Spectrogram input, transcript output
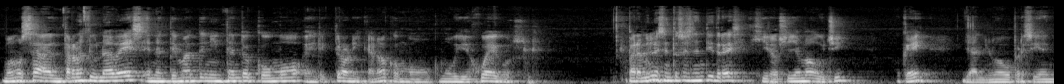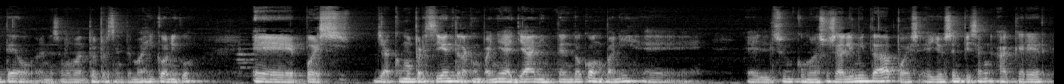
vamos a adentrarnos de una vez en el tema de Nintendo como electrónica, ¿no? Como, como videojuegos. Para 1963, Hiroshi Yamauchi, ¿ok? Ya el nuevo presidente, o en ese momento el presidente más icónico, eh, pues ya como presidente de la compañía, ya Nintendo Company, como una sociedad limitada, pues ellos empiezan a querer,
